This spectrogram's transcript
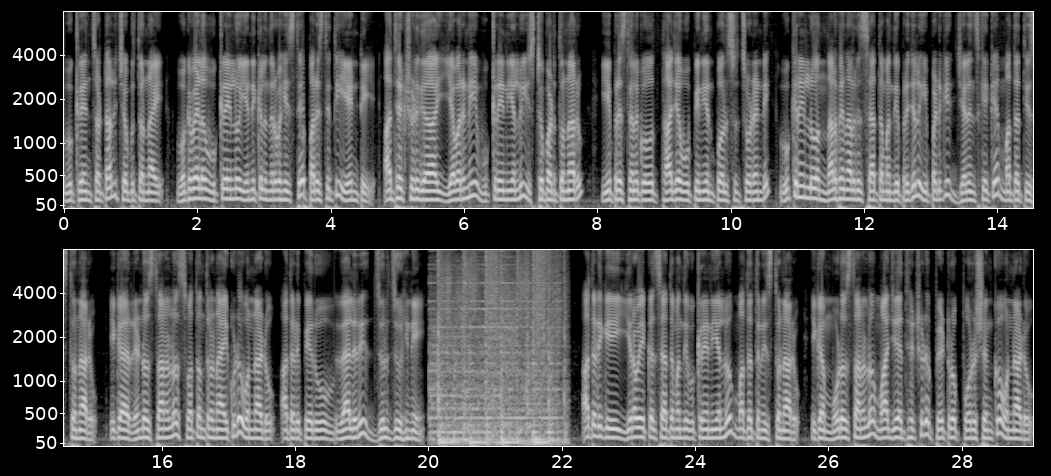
ఉక్రెయిన్ చట్టాలు చెబుతున్నాయి. ఒకవేళ ఉక్రెయిన్లో ఎన్నికలు నిర్వహిస్తే పరిస్థితి ఏంటి? అధ్యక్షుడిగా ఎవరిని ఉక్రెయినియన్లు ఇష్టపడుతున్నారు? ఈ ప్రశ్నలకు తాజా ఒపీనియన్ పోల్స్ చూడండి. ఉక్రెయిన్లో నలభై నాలుగు శాతం మంది ప్రజలు ఇప్పటికీ జెలెన్స్కీకే మద్దతిస్తున్నారు ఇక రెండో స్థానంలో స్వతంత్ర నాయకుడు ఉన్నాడు. అతడి పేరు వ్యాలరీ జుల్జుహిని. అతడికి ఇరవై ఒక్క శాతం మంది ఉక్రేనియన్లు మద్దతునిస్తున్నారు. ఇక మూడో స్థానంలో మాజీ అధ్యక్షుడు పెట్రో పోరుషెంకో ఉన్నాడు.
